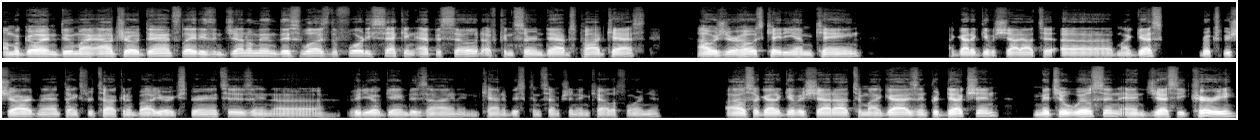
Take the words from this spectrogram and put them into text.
I'm going to go ahead and do my outro dance. Ladies and gentlemen, this was the 42nd episode of Concerned Dabs podcast. I was your host, KDM Kane. I got to give a shout out to uh, my guest, Brooks Bouchard, man. Thanks for talking about your experiences in uh, video game design and cannabis consumption in California. I also got to give a shout out to my guys in production, Mitchell Wilson and Jesse Curry.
